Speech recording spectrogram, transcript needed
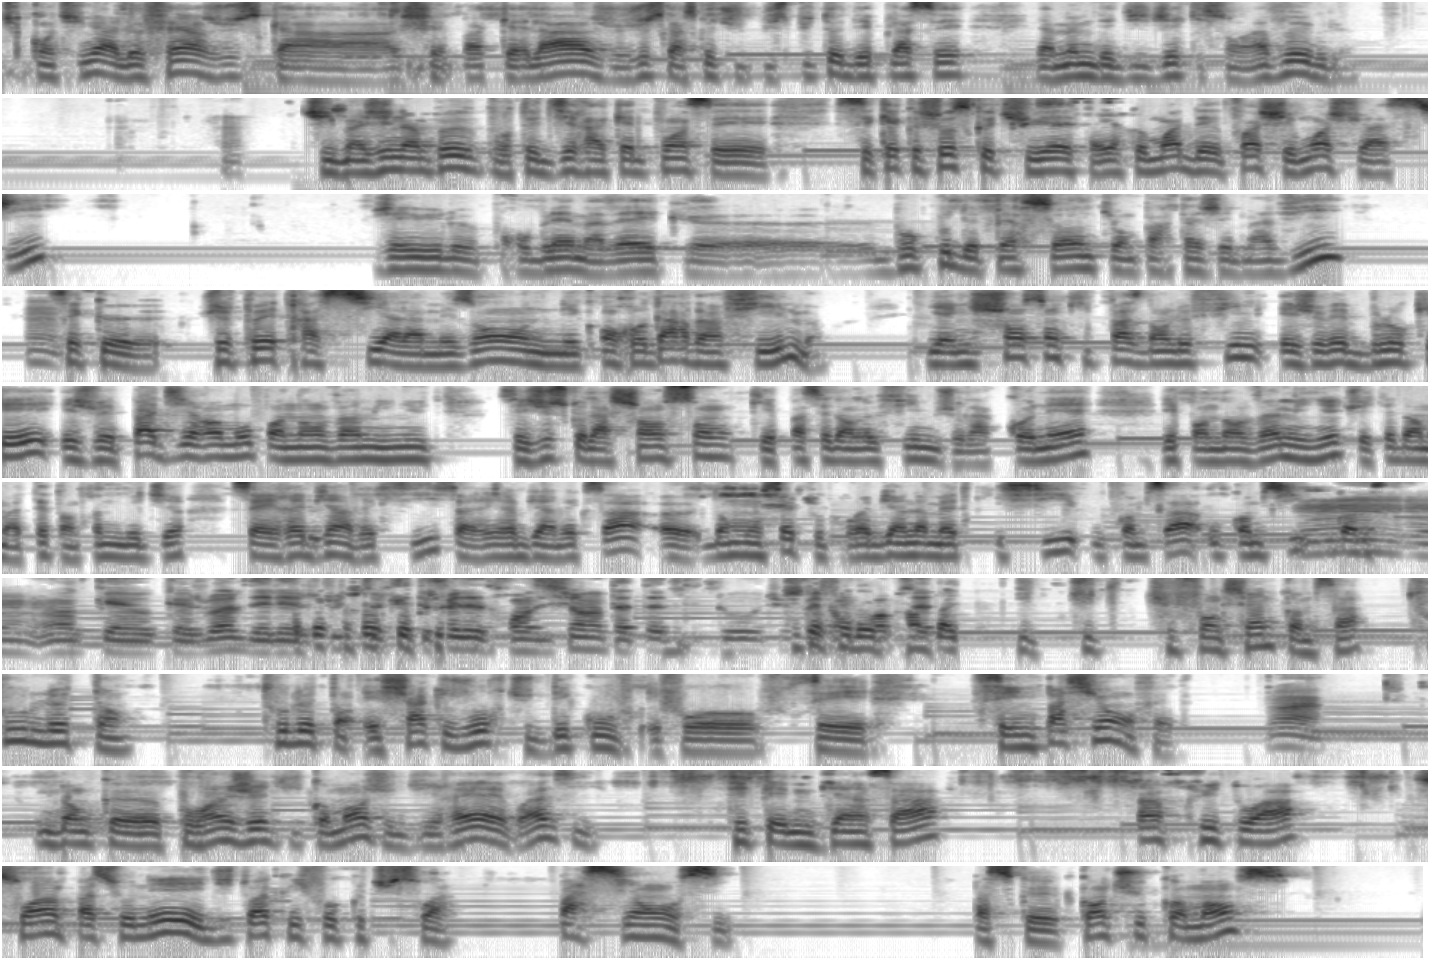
tu continues à le faire jusqu'à je sais pas quel âge, jusqu'à ce que tu puisses plus te déplacer. Il y a même des DJ qui sont aveugles. Hmm. Tu imagines un peu pour te dire à quel point c'est c'est quelque chose que tu es. C'est-à-dire que moi, des fois, chez moi, je suis assis. J'ai eu le problème avec euh, beaucoup de personnes qui ont partagé ma vie. Hmm. C'est que je peux être assis à la maison, on, on regarde un film, il y a une chanson qui passe dans le film et je vais bloquer et je vais pas dire un mot pendant 20 minutes. C'est juste que la chanson qui est passée dans le film, je la connais et pendant 20 minutes, j'étais dans ma tête en train de me dire ça irait bien avec ci, ça irait bien avec ça. Euh, dans mon set, je pourrais bien la mettre ici ou comme ça ou comme ci, ou comme ça. Mmh, ok, ok, je vois le délire. Tu, te fais des transitions dans ta tête et tout. Tu, te fais des tu, tu fonctionnes comme ça tout le temps tout le temps et chaque jour tu découvres il faut c'est c'est une passion en fait donc, euh, pour un jeune qui commence, je dirais, vas-y, si tu aimes bien ça, instruis-toi, sois un passionné et dis-toi qu'il faut que tu sois patient aussi. Parce que quand tu commences,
